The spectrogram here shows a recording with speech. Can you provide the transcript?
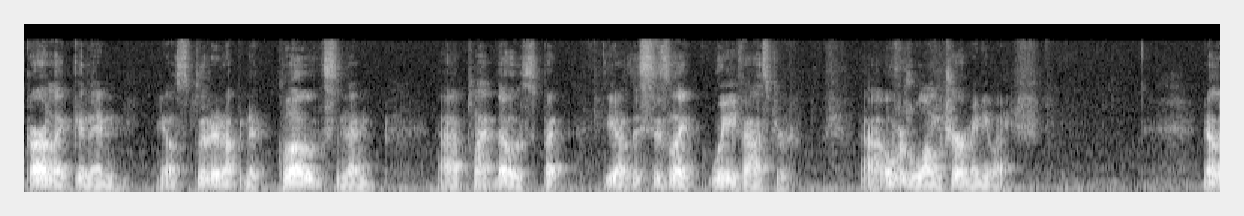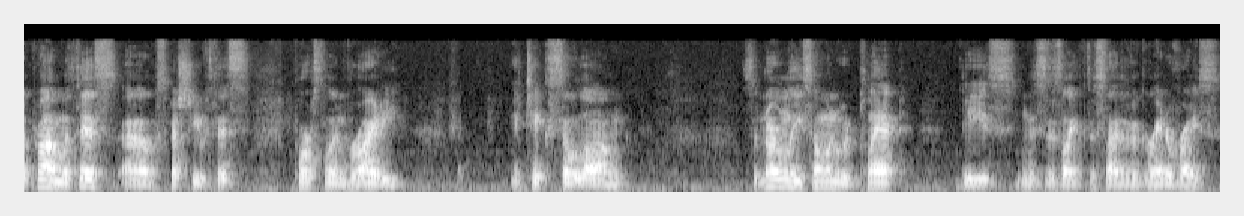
garlic and then you know split it up into cloves and then uh, plant those. But you know this is like way faster uh, over the long term anyway. Now the problem with this, uh, especially with this porcelain variety, it takes so long. So normally someone would plant these, and this is like the size of a grain of rice,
